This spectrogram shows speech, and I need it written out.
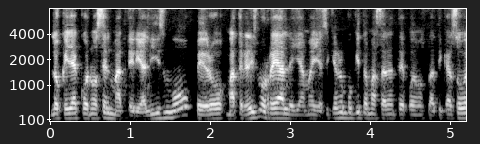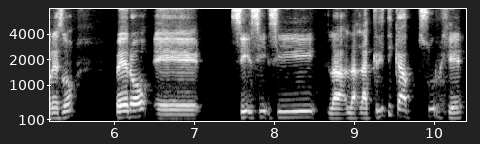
lo que ella conoce el materialismo, pero materialismo real le llama, y así que un poquito más adelante podemos platicar sobre eso, pero eh, sí, sí, sí, la, crítica surge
